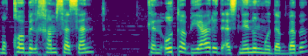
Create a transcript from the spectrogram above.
مقابل خمسة سنت كان أوتا بيعرض أسنانه المدببة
